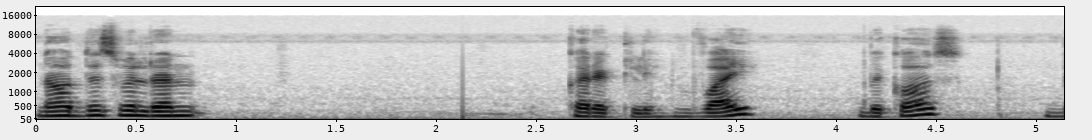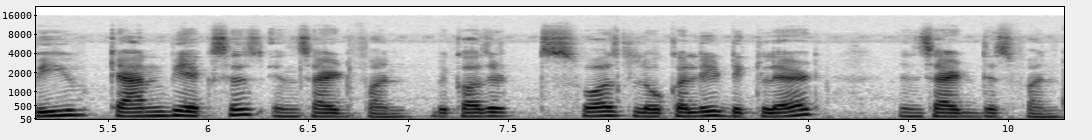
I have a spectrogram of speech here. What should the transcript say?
now this will run correctly. Why? Because b can be accessed inside fun because it was locally declared inside this fun.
